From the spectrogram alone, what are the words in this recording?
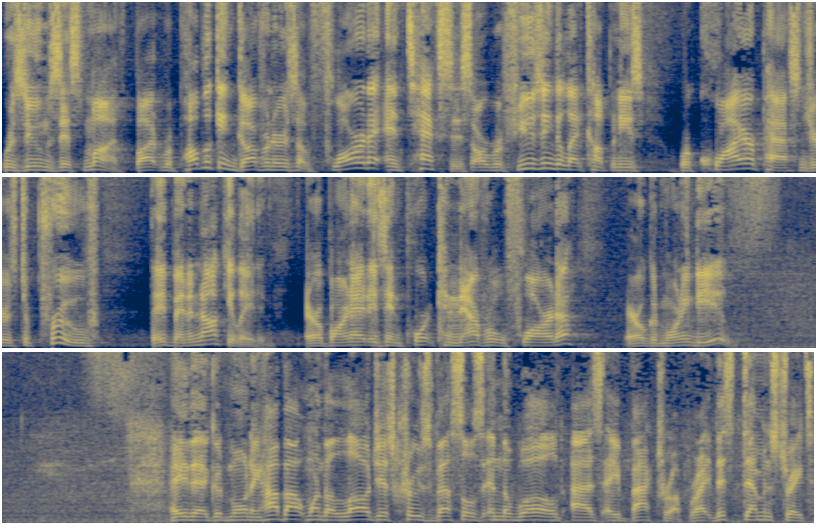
resumes this month. But Republican governors of Florida and Texas are refusing to let companies require passengers to prove they've been inoculated. Errol Barnett is in Port Canaveral, Florida. Errol, good morning to you. Hey there, good morning. How about one of the largest cruise vessels in the world as a backdrop, right? This demonstrates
